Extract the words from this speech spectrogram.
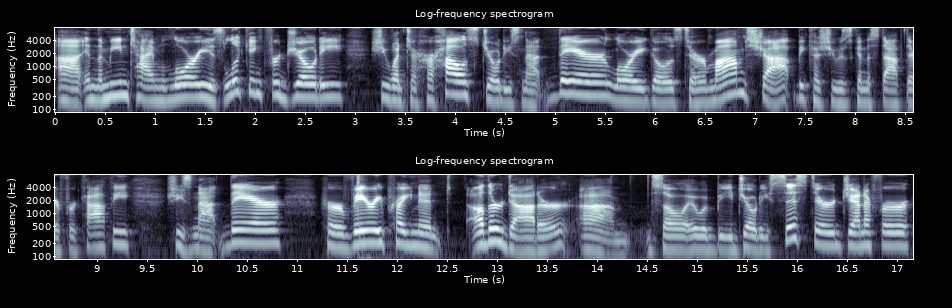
Uh, in the meantime, Lori is looking for Jodi. She went to her house. Jodi's not there. Lori goes to her mom's shop because she was going to stop there for coffee. She's not there. Her very pregnant other daughter, um, so it would be Jodi's sister, Jennifer,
